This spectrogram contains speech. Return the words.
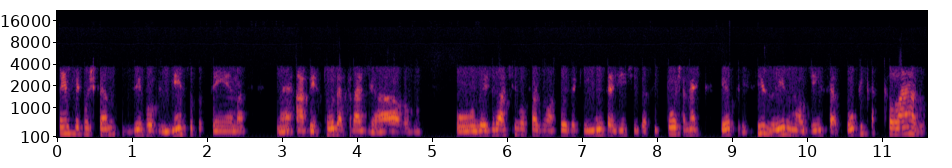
sempre buscando desenvolvimento do tema, né, abertura para diálogo. O legislativo faz uma coisa que muita gente diz assim, poxa, mas eu preciso ir numa audiência pública? Claro,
